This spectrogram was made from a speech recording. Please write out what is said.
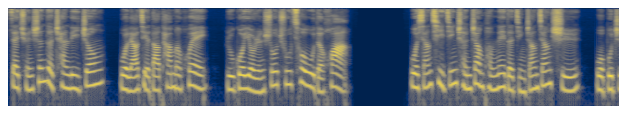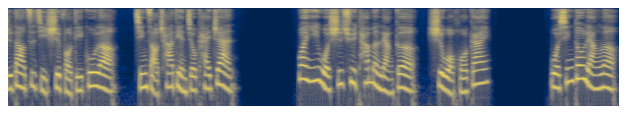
在全身的颤栗中，我了解到他们会。如果有人说出错误的话，我想起京城帐篷内的紧张僵持。我不知道自己是否低估了，今早差点就开战。万一我失去他们两个，是我活该。我心都凉了。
